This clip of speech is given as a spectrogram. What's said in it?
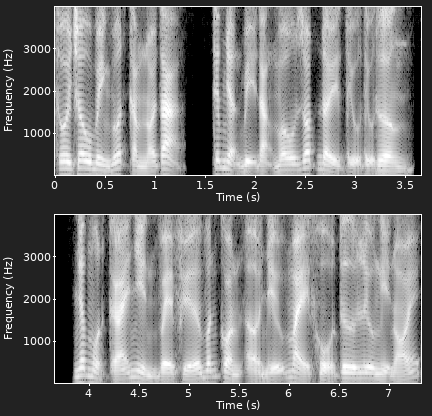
Thôi Châu Bình vuốt cầm nói tạ, tiếp nhận bị đặng Mâu rót đầy tiểu tiểu thương, nhấp một cái nhìn về phía vẫn còn ở nhíu mày khổ tư lưu nghị nói,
